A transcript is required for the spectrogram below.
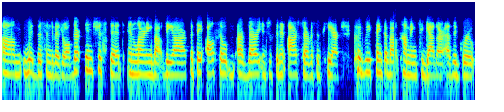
um, with this individual? They're interested in learning about VR, but they also are very interested in our services here. Could we think about coming together as a group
